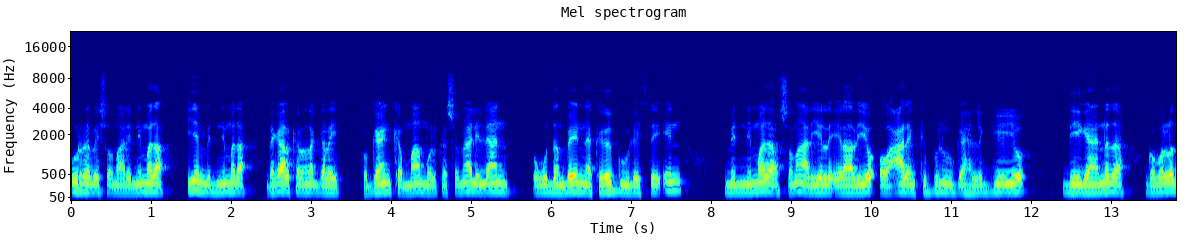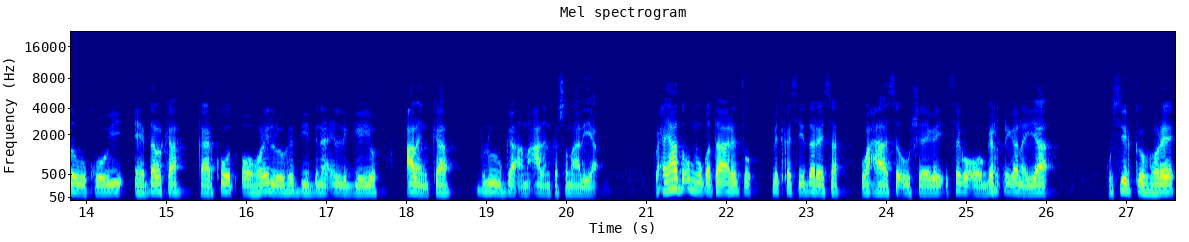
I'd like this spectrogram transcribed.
u rabay soomaalinimada iyo midnimada. Dagaalka lala galay hogaanka maamulka somalilan ugu dambeynna kaga guuleystay in midnimada soomaaliya la ilaaliyo oo calanka buluug ah la geeyo. Deegaanada gobollada waqooyi ee dalka qaarkood oo horey looga diidanaa in la geeyo calanka buluuga ama calanka soomaaliya. Waxay hadda u muuqataa arrintu mid ka sii daraysa waxaase uu sheegay isaga oo gar dhiganaya wasiirkii hore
